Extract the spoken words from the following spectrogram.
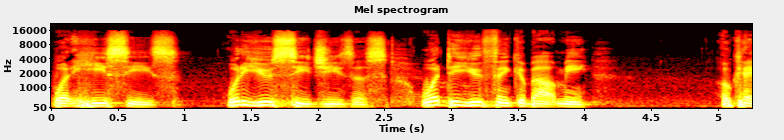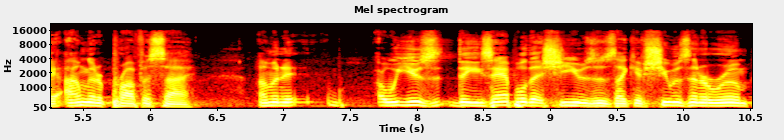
what he sees. What do you see, Jesus? What do you think about me? Okay, I'm going to prophesy. I'm going to uh, we use the example that she uses like if she was in a room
